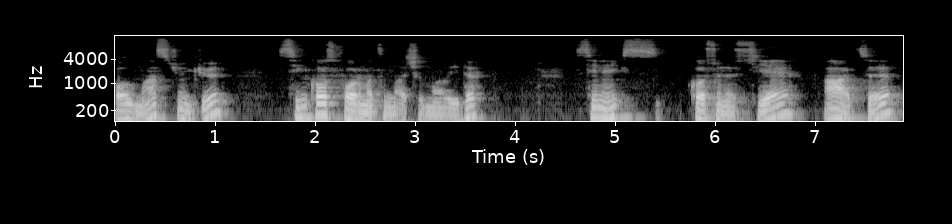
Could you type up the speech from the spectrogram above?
olmaz çünkü sin cos formatında açılmalıydı. Sin x kosinüs y artı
